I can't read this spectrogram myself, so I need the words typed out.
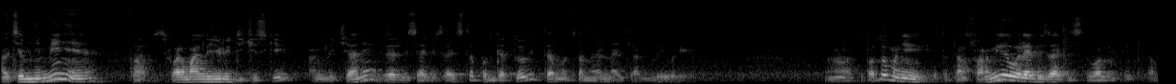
а тем не менее, формально юридически англичане взяли на себя обязательство подготовить там национальный очаг для евреев. Вот. И потом они это трансформировали обязательства, там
